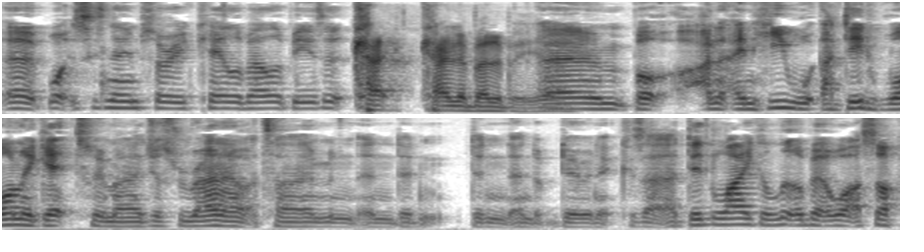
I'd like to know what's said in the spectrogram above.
uh, what's his name? Sorry, Kaleb Eleby, is it? Ca- Kaleb Eleby, yeah. Um, but and, and he, I did want to get to him, and I just ran out of time and, and didn't didn't end up doing it because I, I did like a little bit of what I saw.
